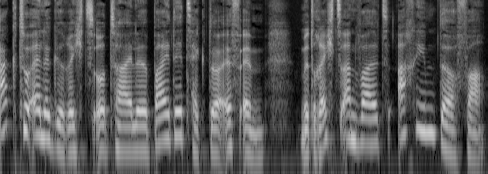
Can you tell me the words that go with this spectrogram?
Aktuelle Gerichtsurteile bei Detektor FM mit Rechtsanwalt Achim Dörfer.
